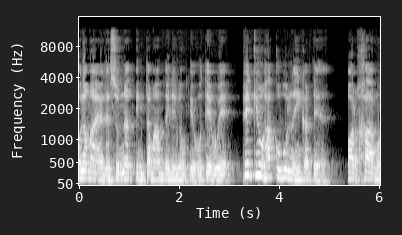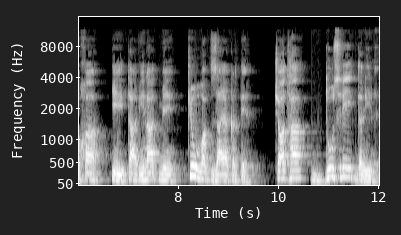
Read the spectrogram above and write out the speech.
علماء اہل سنت ان تمام دلیلوں کے ہوتے ہوئے پھر کیوں حق قبول نہیں کرتے ہیں؟ اور خواہ مخواہ کی تعویلات میں کیوں وقت ضائع کرتے ہیں؟ چوتھا، دوسری دلیل ہے۔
